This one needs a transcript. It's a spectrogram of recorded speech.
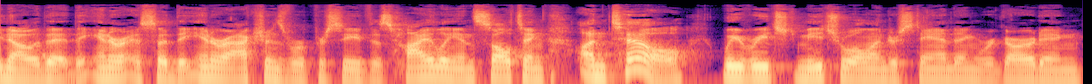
you know the the inter- said the interactions were perceived as highly insulting until we reached mutual understanding regarding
